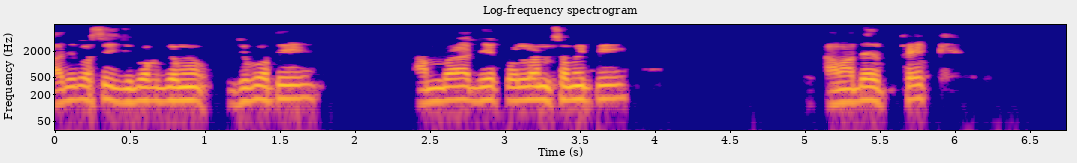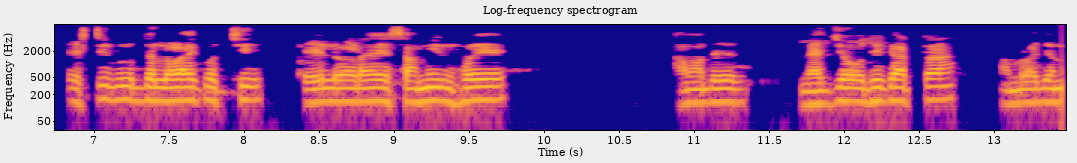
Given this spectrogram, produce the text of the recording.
আদিবাসী যুবক যুব- যুবতী আমরা যে কল্যাণ সমিতি আমাদের ফেক এসটির বিরুদ্ধে লড়াই করছি। এই লড়াইয়ে সামিল হয়ে আমাদের ন্যায্য অধিকারটা আমরা যেন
